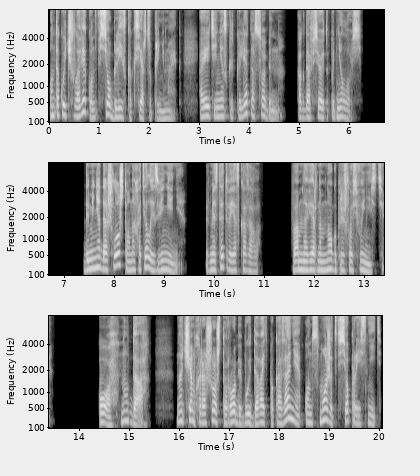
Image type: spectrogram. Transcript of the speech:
Он такой человек, он все близко к сердцу принимает. А эти несколько лет особенно, когда все это поднялось. До меня дошло, что она хотела извинения. Вместо этого я сказала, «Вам, наверное, много пришлось вынести». «О, ну да», но чем хорошо, что Робби будет давать показания, он сможет все прояснить.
